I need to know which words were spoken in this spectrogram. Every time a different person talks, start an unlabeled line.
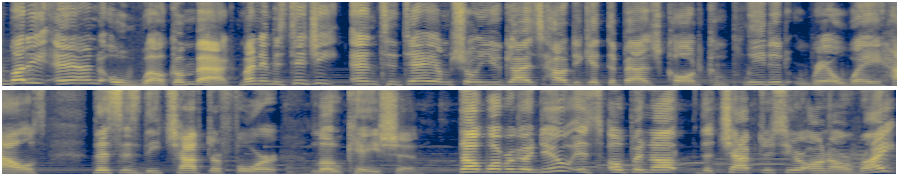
everybody and welcome back. My name is Digi and today I'm showing you guys how to get the badge called Completed Railway Howls. This is the chapter 4 location. So what we're going to do is open up the chapters here on our right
